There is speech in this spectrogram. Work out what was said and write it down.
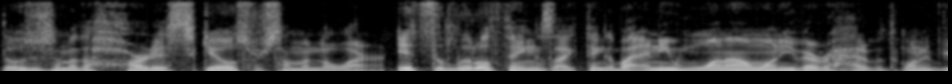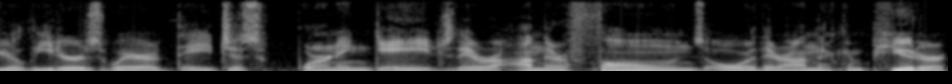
those are some of the hardest skills for someone to learn. It's the little things like think about any one on one you've ever had with one of your leaders where they just weren't engaged. They were on their phones or they're on their computer.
